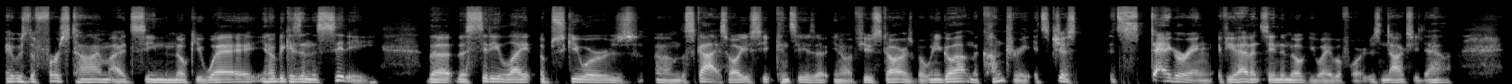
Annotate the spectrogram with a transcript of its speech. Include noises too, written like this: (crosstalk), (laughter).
it was the first time I'd seen the Milky Way, you know, because in the city, the the city light obscures um, the sky, so all you see, can see is a you know a few stars. But when you go out in the country, it's just it's staggering if you haven't seen the Milky Way before. It just knocks you down,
